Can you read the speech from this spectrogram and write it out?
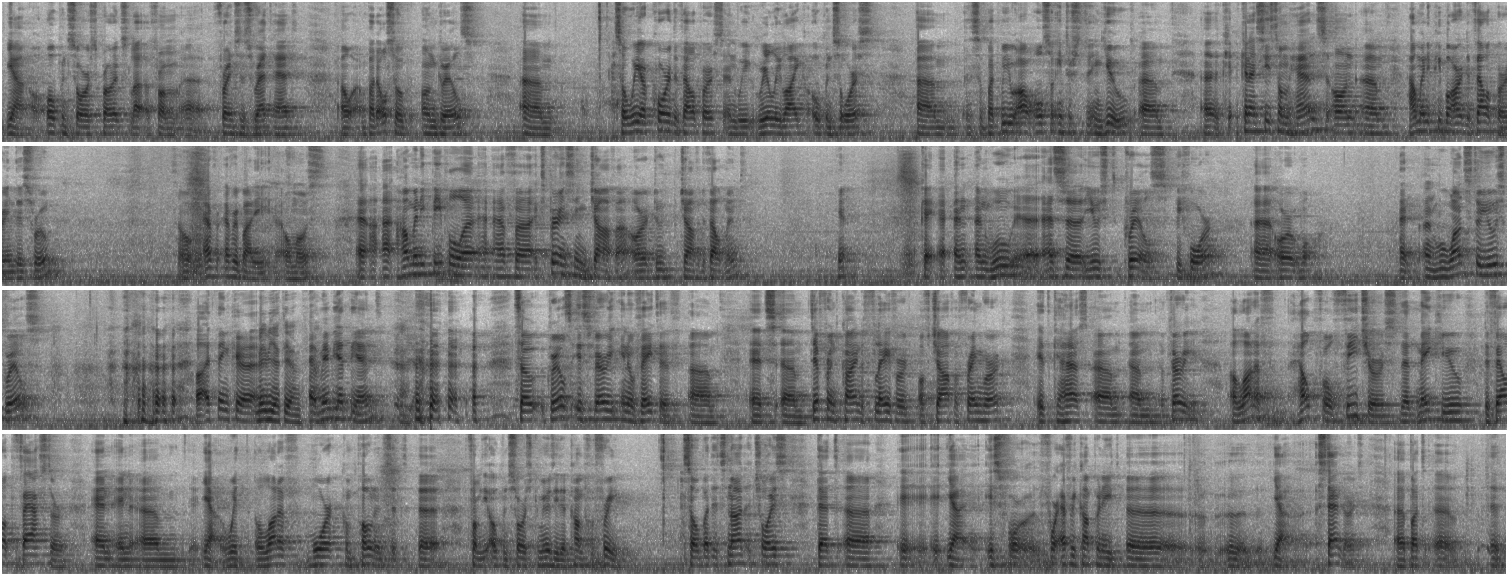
yeah, open source products from, uh, for instance, Red Hat, uh, but also on Grails. Um, so we are core developers and we really like open source. Um, so, but we are also interested in you. Um, uh, can I see some hands on um, how many people are developer in this room? So ev everybody almost. Uh, uh, how many people uh, have uh, experience in Java or do Java development? Yeah. Okay, and, and who has used Grails before? or and, and, who wants to use Grails? well, I think uh, maybe at the end. Uh, maybe at the end. Yeah. so Grails is very innovative. Um, it's um, different kind of flavor of Java framework. It has um, um, very a lot of helpful features that make you develop faster and, and um, yeah, with a lot of more components that, uh, from the open source community that come for free. So, but it's not a choice that uh, it, it, yeah, is for, for every company uh, uh yeah, standard. Uh, but uh,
